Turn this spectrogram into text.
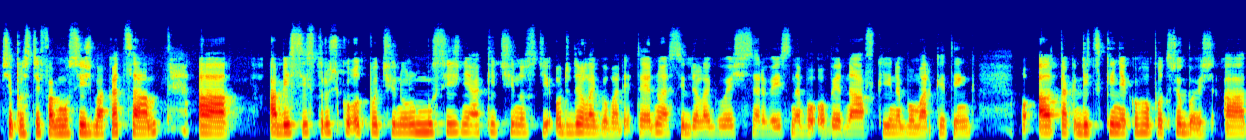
že prostě fakt musíš makat sám a aby si trošku odpočinul, musíš nějaké činnosti oddelegovat. Je to jedno, jestli deleguješ servis nebo objednávky nebo marketing, ale tak vždycky někoho potřebuješ a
